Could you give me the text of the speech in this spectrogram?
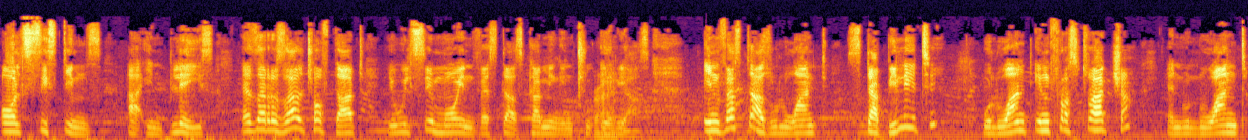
all systems are in place. As a result of that, you will see more investors coming into areas. Investors will want stability, will want infrastructure, and would want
